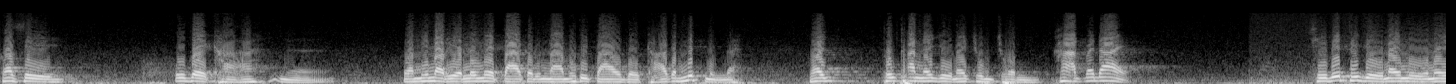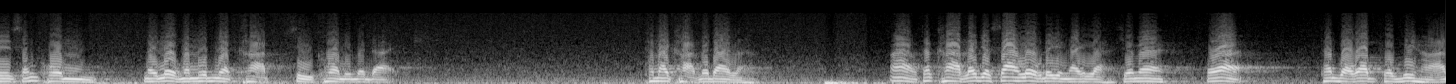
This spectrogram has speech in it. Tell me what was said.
ข้อสี่อุเบกขาเนี่ยวันนี้มาเรียนเรื่องเมตตากรุณามุทิตาอุเบกขากันนิดหนึ่งนะเพราะทุกท่านนะอยู่ในชุมชน ขาดไม่ได้ ชีวิตที่อยู่ในหมู่ในสังคมในโลกมนุษย์เนี่ยขาดสี่ข้อนี้ไม่ได้ ทำไมขาดไม่ได้ล่ะอ้าวถ้าขาดแล้วจะสร้างโลกได้ยังไงล่ะ ใช่ไหมเพราะว่าท่านบอกว่าพรหมวิหาร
